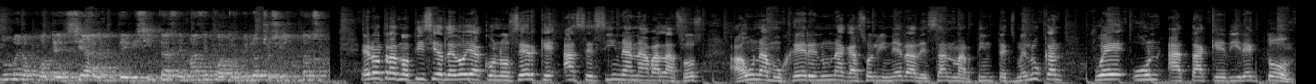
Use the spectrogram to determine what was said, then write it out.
número potencial de visitas de más de 4.800 en otras noticias le doy a conocer que asesinan a balazos a una mujer en una gasolinera de San Martín Texmelucan. Fue un ataque directo.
